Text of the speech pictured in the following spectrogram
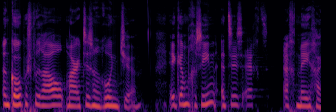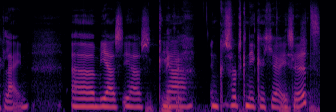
Een koperspiraal, maar het is een rondje. Ik heb hem gezien, het is echt, echt mega klein. Ehm, ja, ja, Een ja, een soort knikkertje is het.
